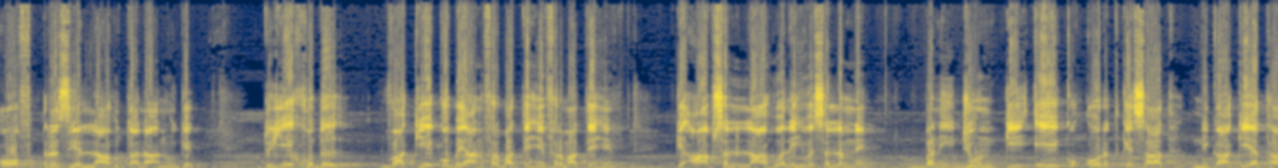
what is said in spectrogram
اوف رضی اللہ تعالی عنہ کے۔ تو یہ خود واقعے کو بیان فرماتے ہیں فرماتے ہیں کہ آپ صلی اللہ علیہ وسلم نے بنی جون کی ایک عورت کے ساتھ نکاح کیا تھا۔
